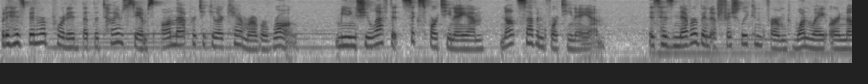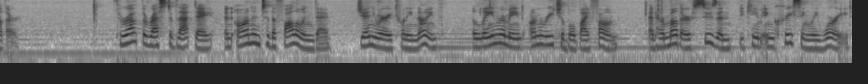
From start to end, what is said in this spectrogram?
but it has been reported that the timestamps on that particular camera were wrong, meaning she left at 6:14 a.m., not 7:14 a.m. This has never been officially confirmed one way or another. Throughout the rest of that day and on into the following day, January 29th, Elaine remained unreachable by phone, and her mother, Susan, became increasingly worried.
